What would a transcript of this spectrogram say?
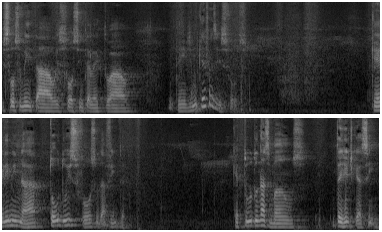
esforço mental, esforço intelectual, entende? Não quer fazer esforço. Quer eliminar todo o esforço da vida. Quer tudo nas mãos. Não tem gente que é assim?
